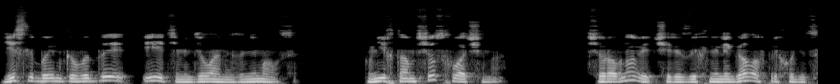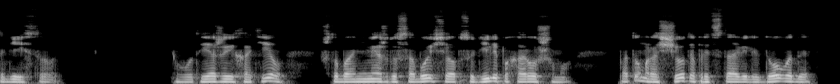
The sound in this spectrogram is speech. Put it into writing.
если бы НКВД и этими делами занимался. У них там все схвачено. Все равно ведь через их нелегалов приходится действовать. Вот я же и хотел, чтобы они между собой все обсудили по-хорошему, потом расчеты представили, доводы.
